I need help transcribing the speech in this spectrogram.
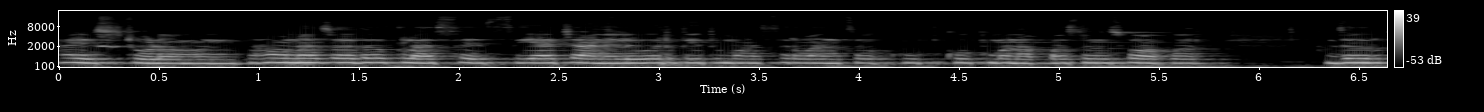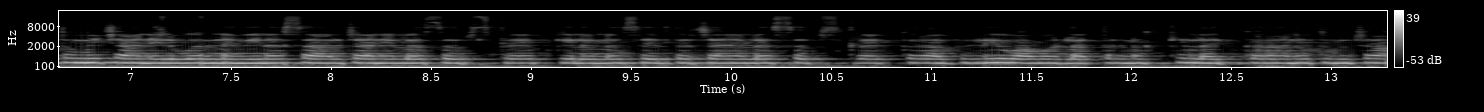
Hi student Bhavana Jadhav classes या चॅनेलवरती तुम्हा सर्वांचं खूप खूप मनापासून स्वागत. जर तुम्ही चॅनेलवर नवीन असाल चॅनेलला सबस्क्राईब केलं नसेल तर चॅनेलला सबस्क्राईब करा. व्हिडिओ आवडला तर नक्की लाईक करा आणि तुमच्या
